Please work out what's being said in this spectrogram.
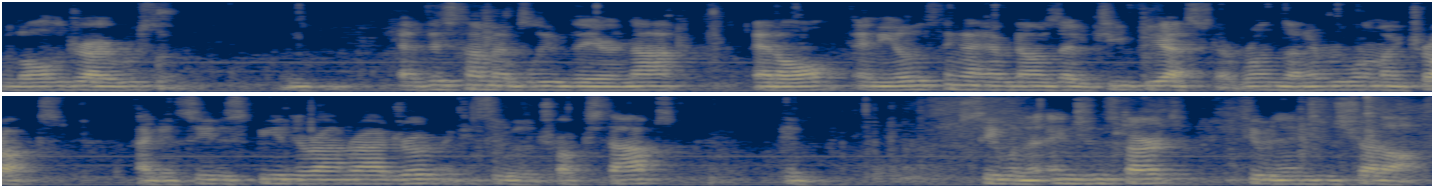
with all the drivers. At this time, I believe they are not at all. And the other thing I have now is I have GPS that runs on every one of my trucks. I can see the speed they're on Rod Road. I can see where the truck stops. I can see when the engine starts. See when the engine shut off.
